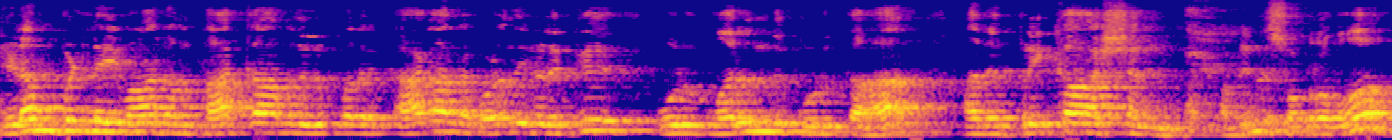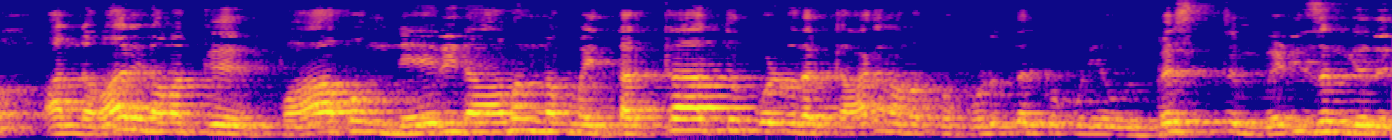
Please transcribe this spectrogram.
இளம்பிள்ளை வாதம் தாக்காமல் இருப்பதற்காக அந்த குழந்தைகளுக்கு ஒரு மருந்து கொடுத்தா அது பிரிகாஷன் அப்படின்னு சொல்றோமோ அந்த மாதிரி நமக்கு பாபம் நேரிடாமல் நம்மை தற்காத்து கொள்வதற்காக நமக்கு கொடுத்திருக்கக்கூடிய ஒரு பெஸ்ட் மெடிசன் எது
